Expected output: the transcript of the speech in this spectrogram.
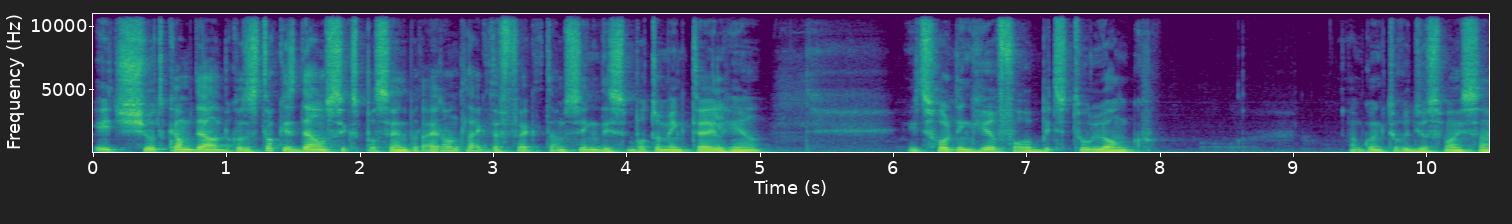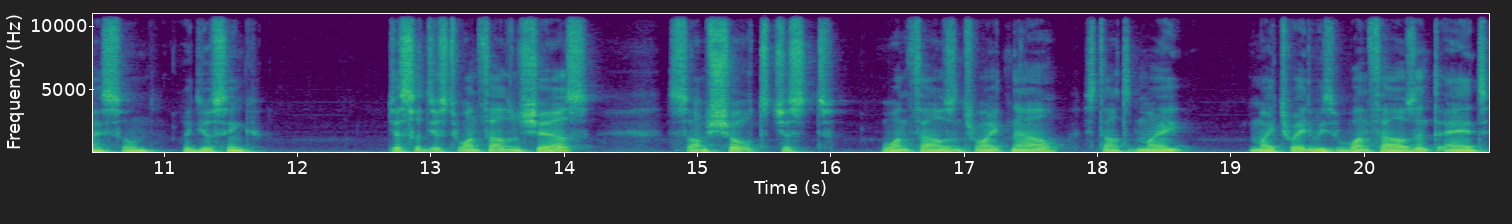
it should come down because the stock is down 6%. But I don't like the fact that I'm seeing this bottoming tail here. It's holding here for a bit too long. I'm going to reduce my size soon. Reducing just reduced 1000 shares. So I'm short just 1000 right now. Started my my trade with 1000 and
